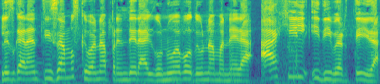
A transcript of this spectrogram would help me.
Les garantizamos que van a aprender algo nuevo de una manera ágil y divertida.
